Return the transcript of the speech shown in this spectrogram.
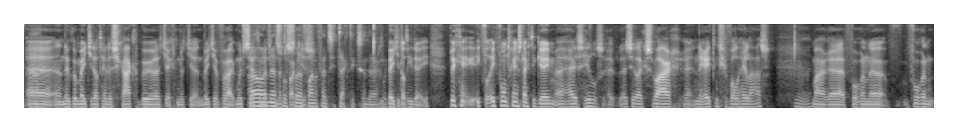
eh, en ook een beetje dat hele schaakgebeuren. Dat je, echt, dat je een beetje vooruit moet zetten Oh, met, net met zoals eh, vakjes. Final Fantasy Tactics en Een dergelijke. beetje dat idee. Geen- Ik vond, ik vond het geen slechte game. Eh, hij, is heel, hij is heel erg zwaar eh, in de ratingsgeval helaas. Maar eh, voor een, eh, voor een, een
